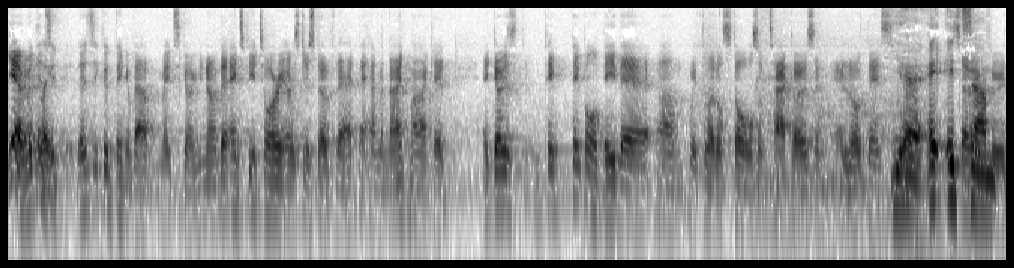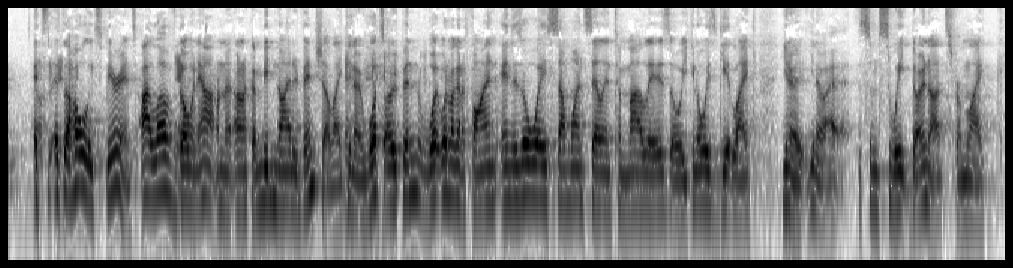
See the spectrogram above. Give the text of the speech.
yeah. But that's Like- a that's a good thing about Mexico. You know, the expiatorio is just of that. They have a night market. It goes. Pe- people will be there um, with little stalls of tacos and elotes. Yeah, it, it's um, it's it's the whole experience. I love Yeah. going out on, a, on like a midnight adventure. Like you know, what's open? What, what am I going to find? And there's always someone selling tamales, or you can always get like you know you know uh, some sweet donuts from like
